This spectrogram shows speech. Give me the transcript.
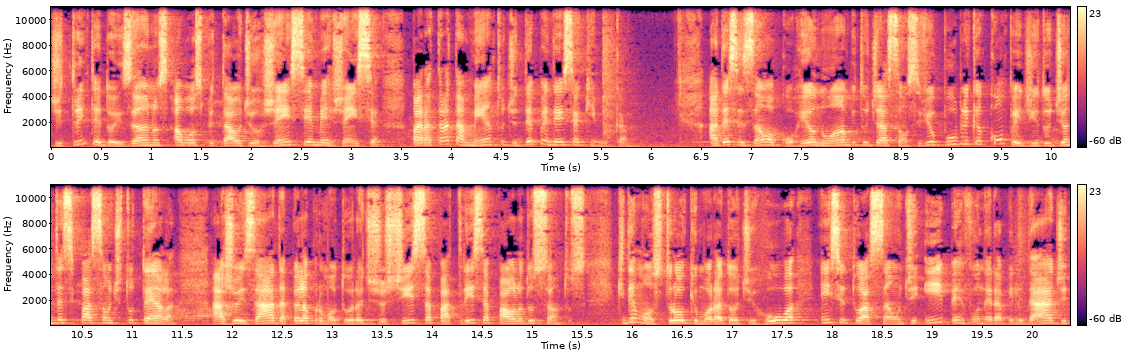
de 32 anos ao Hospital de Urgência e Emergência para tratamento de dependência química. A decisão ocorreu no âmbito de ação civil pública com pedido de antecipação de tutela, ajuizada pela promotora de justiça Patrícia Paula dos Santos, que demonstrou que o morador de rua, em situação de hipervulnerabilidade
